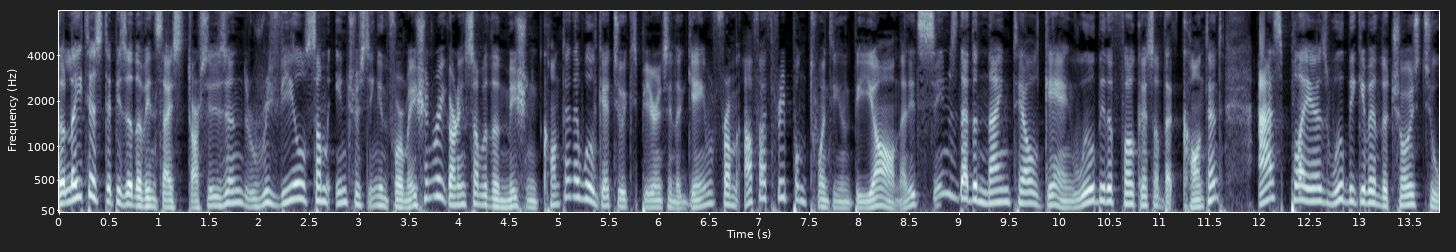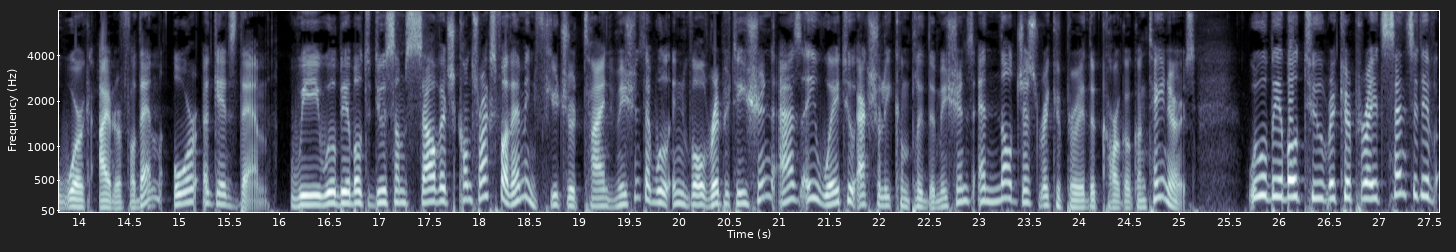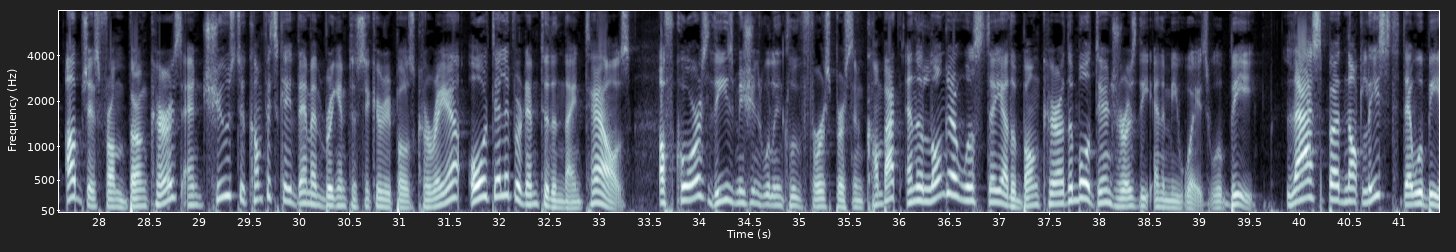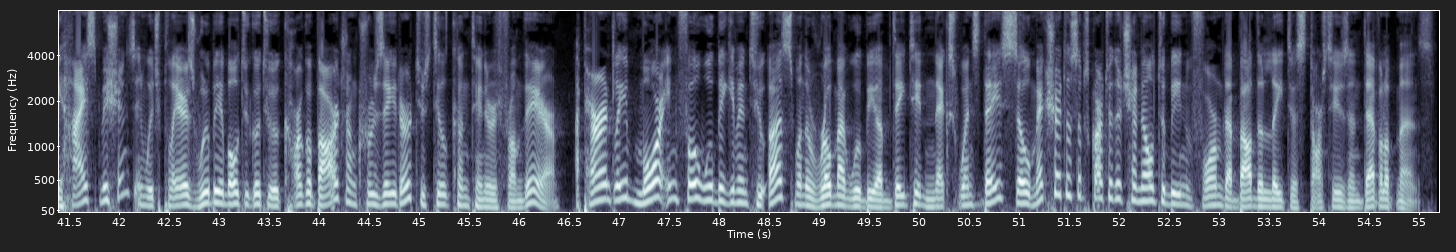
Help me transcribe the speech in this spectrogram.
The latest episode of Inside Star Citizen reveals some interesting information regarding some of the mission content that we'll get to experience in the game from Alpha 3.20 and beyond, and it seems that the NineTails gang will be the focus of that content, as players will be given the choice to work either for them or against them. We will be able to do some salvage contracts for them in future timed missions that will involve reputation as a way to actually complete the missions and not just recuperate the cargo containers. We will be able to recuperate sensitive objects from bunkers and choose to confiscate them and bring them to Security Post Kareah or deliver them to the NineTails. Of course, these missions will include first person combat, and the longer we'll stay at the bunker, the more dangerous the enemy waves will be. Last but not least, there will be heist missions in which players will be able to go to a cargo barge on Crusader to steal containers from there. Apparently, more info will be given to us when the roadmap will be updated next Wednesday, so make sure to subscribe to the channel to be informed about the latest Star Citizen developments.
